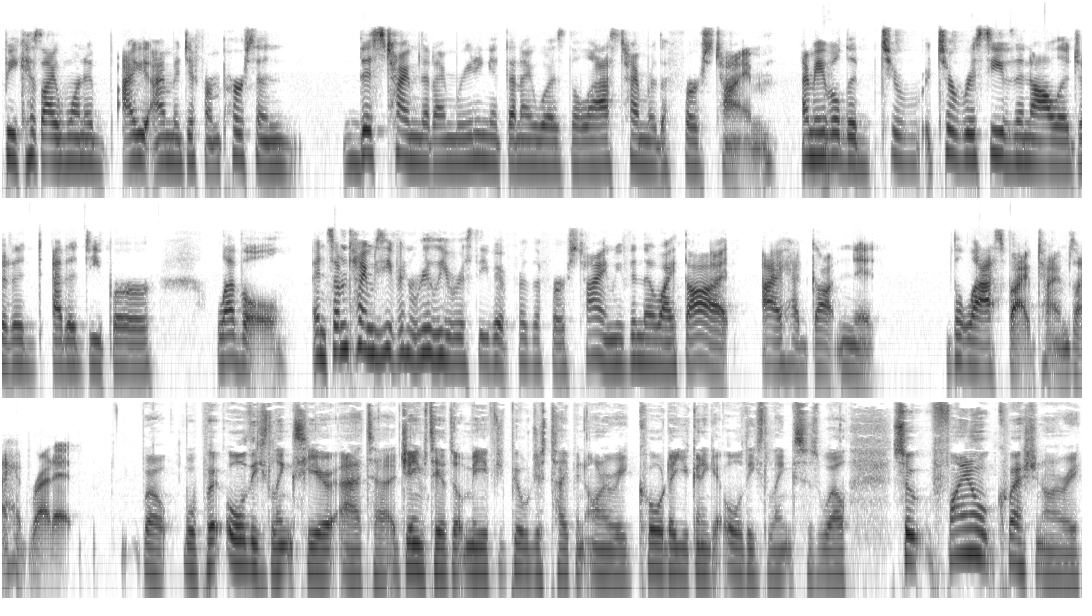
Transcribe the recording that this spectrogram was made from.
because i want to I, i'm a different person this time that i'm reading it than i was the last time or the first time. I'm mm-hmm. able to to to receive the knowledge at a at a deeper level and sometimes even really receive it for the first time even though i thought i had gotten it the last five times i had read it well, we'll put all these links here at uh, jamestaylor.me. If people just type in Honorée Corder, you're going to get all these links as well. So, final question, Honorée.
